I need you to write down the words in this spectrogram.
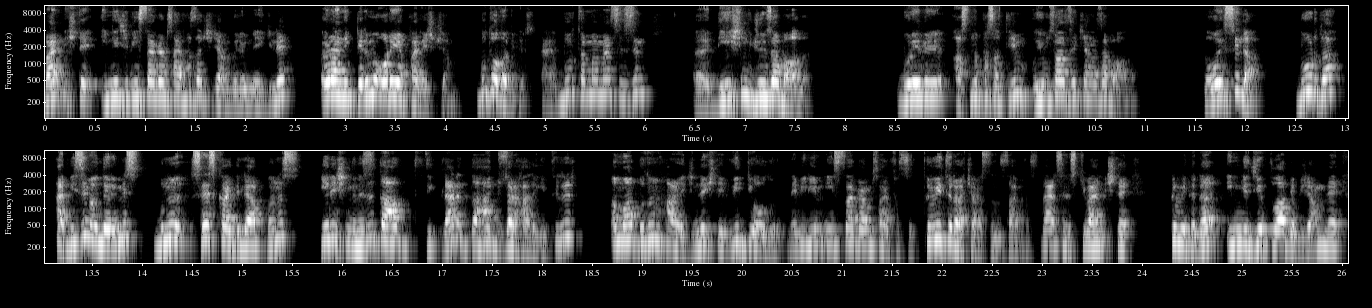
ben işte İngilizce bir Instagram sayfası açacağım bölümle ilgili. Öğrendiklerimi oraya paylaşacağım. Bu da olabilir. Yani bu tamamen sizin e, değişim gücünüze bağlı. Buraya bir aslında pas atayım. Uyumsal zekanıza bağlı. Dolayısıyla burada ha, bizim önerimiz bunu ses kaydıyla yapmanız gelişiminizi daha tetikler, daha güzel hale getirir. Ama bunun haricinde işte video olur, ne bileyim Instagram sayfası, Twitter açarsınız sayfası. Dersiniz ki ben işte Twitter'da İngilizce vlog yapacağım ve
